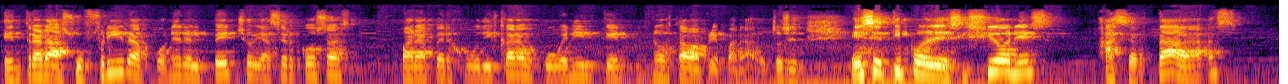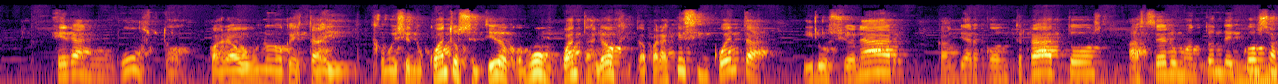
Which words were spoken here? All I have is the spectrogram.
entrar a sufrir, a poner el pecho y hacer cosas para perjudicar a un juvenil que no estaba preparado. Entonces, ese tipo de decisiones acertadas eran un gusto para uno que está ahí, como diciendo, ¿cuánto sentido común? ¿Cuánta lógica? ¿Para qué 50? Ilusionar, cambiar contratos, hacer un montón de cosas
